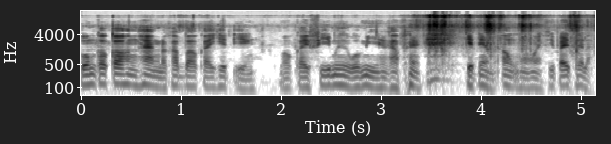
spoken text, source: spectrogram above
กงเก่าๆห่างๆนะครับเบาไก่เฮ็ดเองเบาไก่ฝีมือบ่มีนะครับเฮ็ดเนี่ยเอาหอยสิไปเท่าล่ะ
